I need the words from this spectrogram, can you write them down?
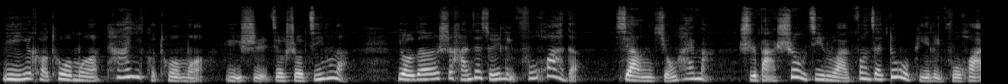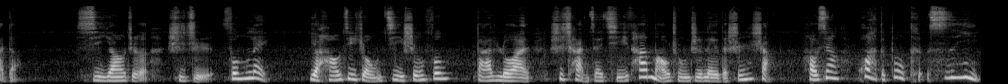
你一口唾沫，它一口唾沫，于是就受精了。有的是含在嘴里孵化的，像雄海马是把受精卵放在肚皮里孵化的。细腰者是指蜂类，有好几种寄生蜂，把卵是产在其他毛虫之类的身上。好像画的不可思议，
